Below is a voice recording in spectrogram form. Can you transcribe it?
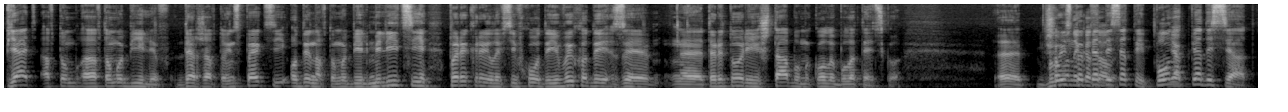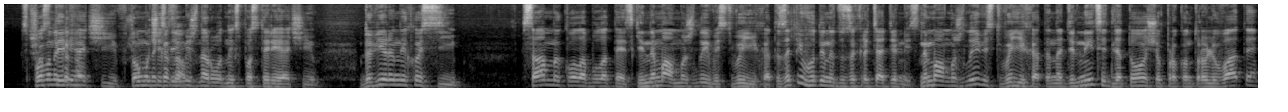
п'ять автом- автомобілів Державтоінспекції, один автомобіль міліції перекрили всі входи і виходи з е, території штабу Миколи Булатецького. Е, близько вони 50, понад Як? 50 спостерігачів, в тому числі казали? міжнародних спостерігачів, довірених осіб. Сам Микола Булатецький не мав можливість виїхати за півгодини до закриття дільниць. Не мав можливість виїхати на дільниці для того, щоб проконтролювати е,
